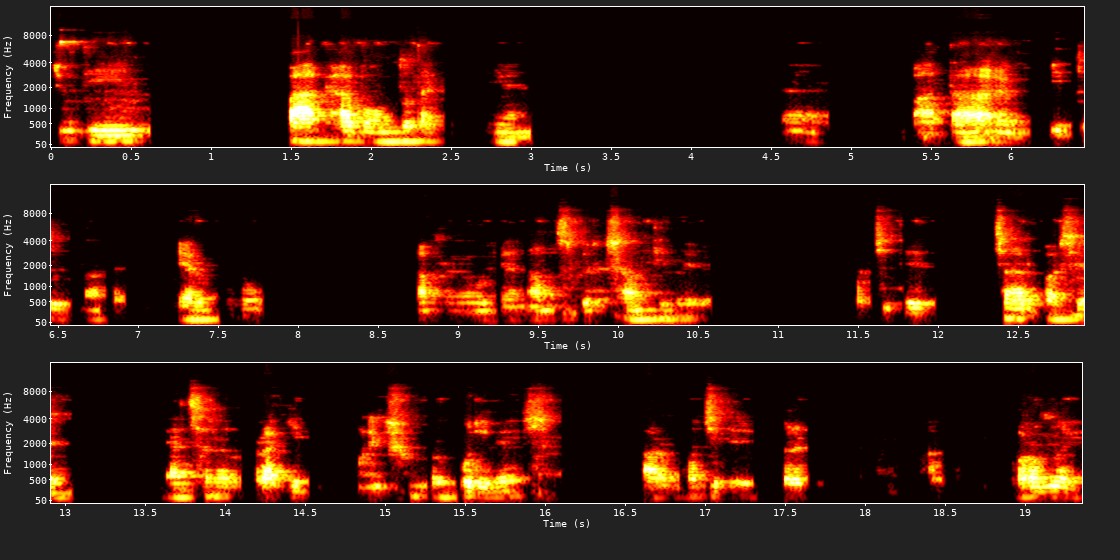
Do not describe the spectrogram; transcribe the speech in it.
যদি পাখা বন্ধ থাকে হ্যাঁ, হ্যাঁ, পাতা বিদ্যুৎ না থাকে এরপরও আপনারা ওইখানে নামাজ পড়ে শান্তি পাবেন মসজিদের চারপাশে ন্যাচারাল প্রাকৃতিক অনেক সুন্দর পরিবেশ আর মসজিদের ভিতরে গরম লাগে।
